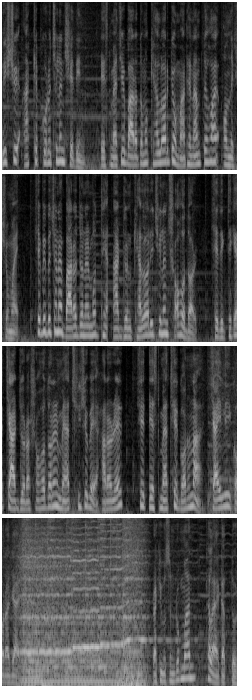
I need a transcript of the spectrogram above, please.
নিশ্চয়ই আক্ষেপ করেছিলেন সেদিন। টেস্ট ম্যাচে বারোতম খেলোয়াড়কেও মাঠে নামতে হয় অনেক সময়। সে বিবেচনায় বারো জনের মধ্যে আটজন খেলোয়াড়ই ছিলেন সহদর। সেদিক থেকে চার জোড়া সহদরের ম্যাচ হিসেবে হারারের সেই টেস্ট ম্যাচকে গণনা চাইলেই করা যায়। রাকিব হোসেন রহমান খেলা একাত্তর।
